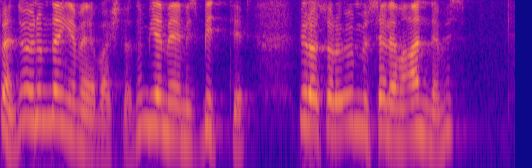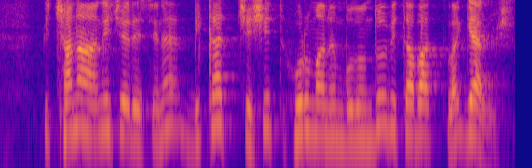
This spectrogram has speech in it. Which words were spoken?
Ben de önümden yemeye başladım. Yemeğimiz bitti. Biraz sonra Ümmü Seleme annemiz bir çanağın içerisine birkaç çeşit hurmanın bulunduğu bir tabakla gelmiş.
